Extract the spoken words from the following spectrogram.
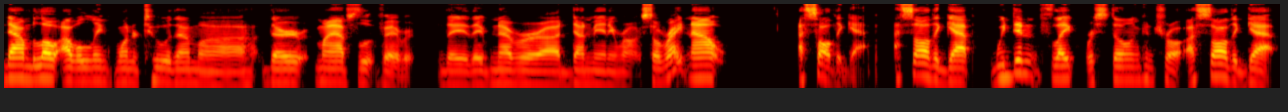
down below. I will link one or two of them. Uh, they're my absolute favorite. They they've never uh, done me any wrong. So right now I saw the gap. I saw the gap. We didn't flake. We're still in control. I saw the gap.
